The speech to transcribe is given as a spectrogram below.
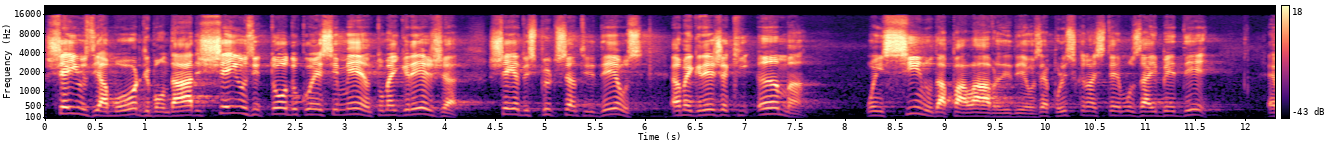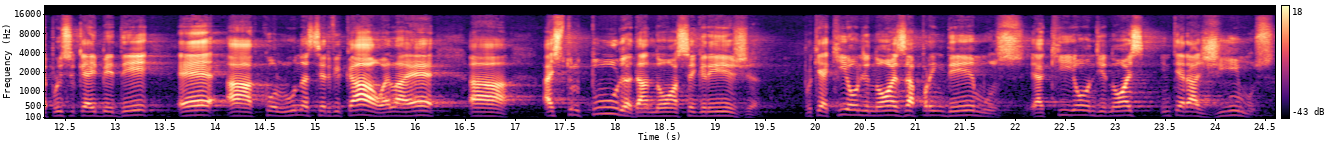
cheios de amor, de bondade, cheios de todo conhecimento. Uma igreja cheia do Espírito Santo de Deus é uma igreja que ama o ensino da palavra de Deus. É por isso que nós temos a IBD. É por isso que a IBD é a coluna cervical, ela é a, a estrutura da nossa igreja porque é aqui onde nós aprendemos, é aqui onde nós interagimos,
